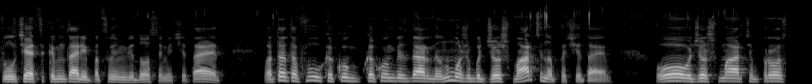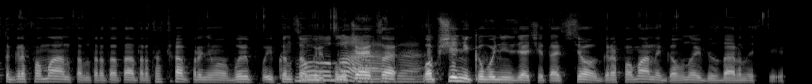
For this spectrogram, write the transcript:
получается, комментарии под своими видосами читает. Вот это, фу, какой, какой он бездарный. Ну, может быть, Джош Мартина почитаем о, Джош Мартин просто графоман, там, тра-та-та, тра-та-та, про него. И в конце ну, он говорит, да, получается, да. вообще никого нельзя читать. Все, графоманы, говно и бездарности.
